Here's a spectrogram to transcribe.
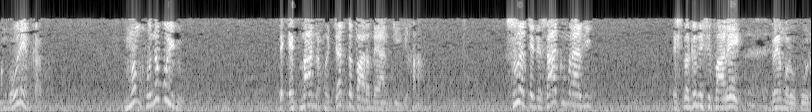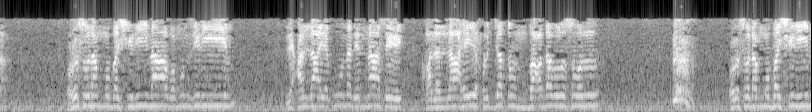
مونږ ولې انکار مونږ خو نه پویلو د اتمان حجت لپاره بیان کیږي ها سورته نساء کوم راځي اسمګنی سفاره رحم ورکو دا رسولا مبشرین و منذرین لعل یکون للناس علی اللہ حجت بعد الرسل رسلا مبشرین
